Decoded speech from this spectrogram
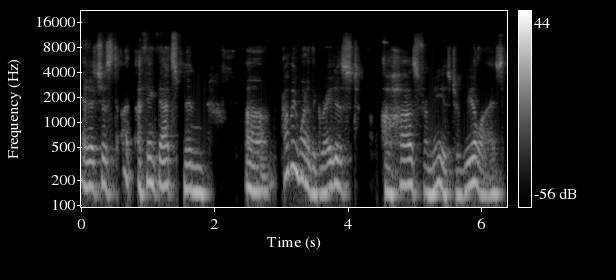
And it's just, I think that's been uh, probably one of the greatest ahas for me is to realize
